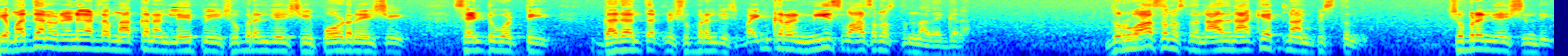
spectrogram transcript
ఇక మధ్యాహ్నం రెండు గంటలకు మా అక్క నన్ను లేపి శుభ్రం చేసి పౌడర్ వేసి సెంటు కొట్టి గదంతటిని శుభ్రం చేసి భయంకర నీస్ వాసన వస్తుంది నా దగ్గర. దుర్వాసన వస్తుంది. నాది నాకే ఎట్లా అనిపిస్తుంది. శుభ్రం చేసింది.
